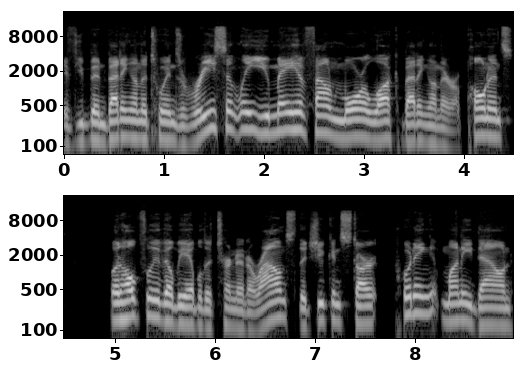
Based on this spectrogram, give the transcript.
If you've been betting on the Twins recently, you may have found more luck betting on their opponents, but hopefully they'll be able to turn it around so that you can start putting money down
